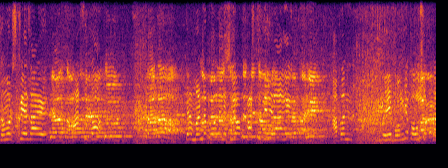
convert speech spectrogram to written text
समोर स्टेज आहे हा सुद्धा त्या मंडपवाल्याने फ्री ऑफ कास्ट दिलेला आहे. आपण हे भोंगे पाहू शकता.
